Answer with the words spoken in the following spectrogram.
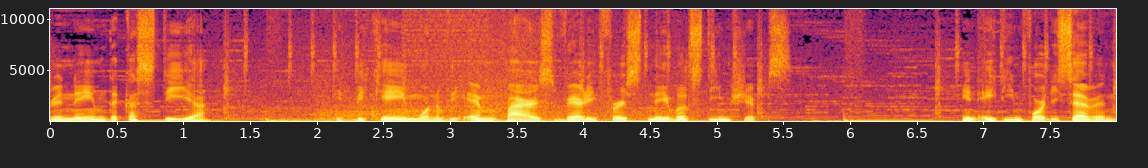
Renamed the Castilla, it became one of the empire's very first naval steamships. In 1847,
